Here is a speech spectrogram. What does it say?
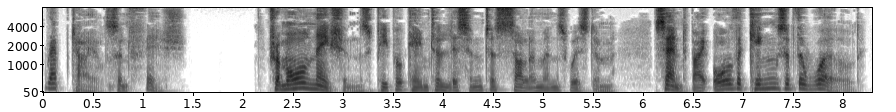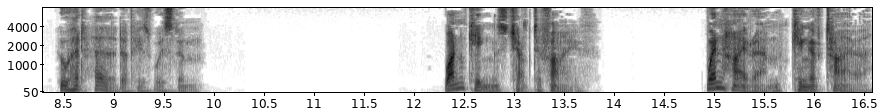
reptiles and fish. From all nations people came to listen to Solomon's wisdom, sent by all the kings of the world who had heard of his wisdom. 1 Kings chapter 5 When Hiram, king of Tyre,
